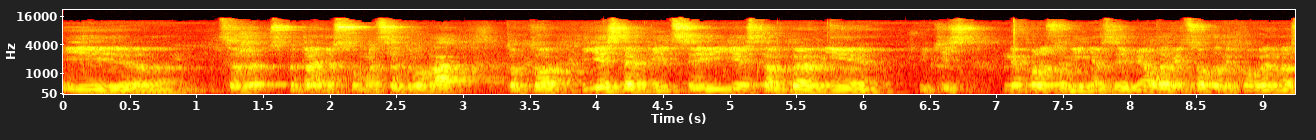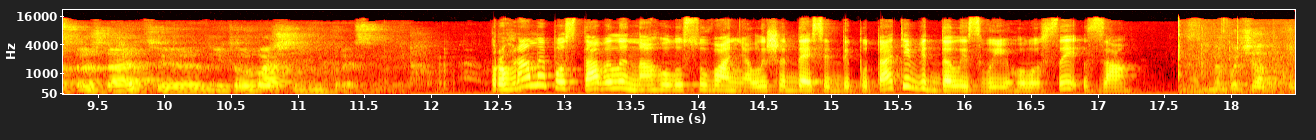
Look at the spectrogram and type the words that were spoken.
І е, це вже з питання суми це друга. Тобто є амбіції, є там певні якісь непорозуміння взаємні, але від цього не повинно страждати е, ні телебачення, ні преса. Програми поставили на голосування. Лише 10 депутатів віддали свої голоси «за». На початку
